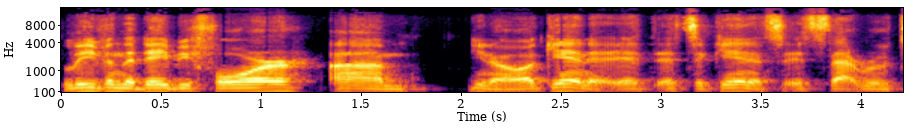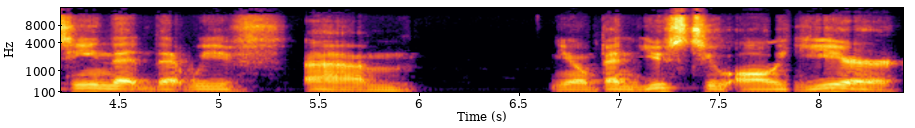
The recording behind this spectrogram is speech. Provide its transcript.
leaving the day before, um, you know, again, it, it's again, it's it's that routine that that we've you know been used to all year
